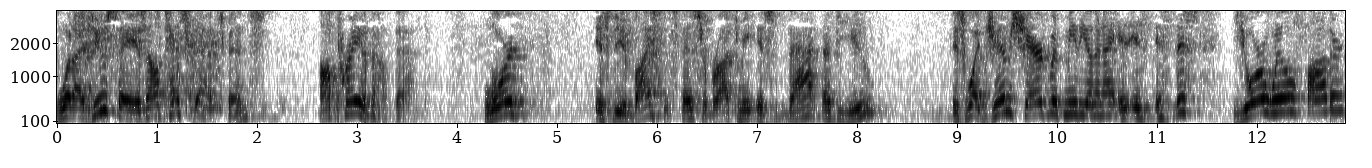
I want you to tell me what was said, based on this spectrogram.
what I do say is, I'll test that, Spence. I'll pray about that. Lord, is the advice that Spencer brought to me, is that of you? Is what Jim shared with me the other night, is, is this Your will, Father?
